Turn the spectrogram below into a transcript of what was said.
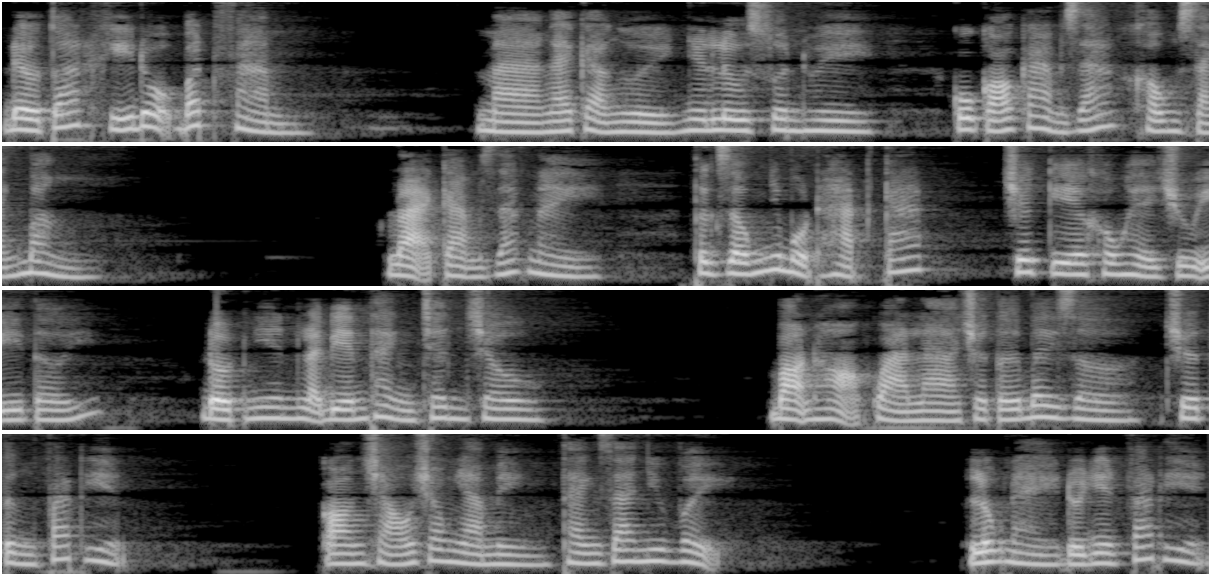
đều toát khí độ bất phàm. Mà ngay cả người như Lưu Xuân Huy cô có cảm giác không sánh bằng. Loại cảm giác này thực giống như một hạt cát trước kia không hề chú ý tới, đột nhiên lại biến thành chân châu. Bọn họ quả là cho tới bây giờ chưa từng phát hiện. Con cháu trong nhà mình thành ra như vậy. Lúc này đột nhiên phát hiện,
